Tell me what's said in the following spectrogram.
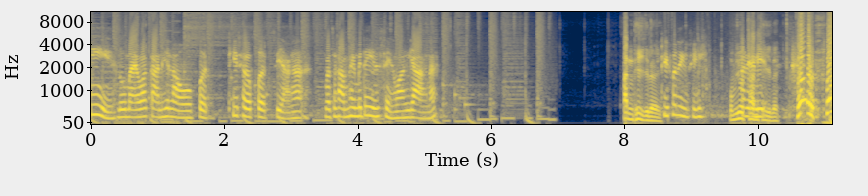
นี่ รู้ไหมว่าการที่เราเปิดที่เธอเปิดเสียงอะ่ะ มันจะทำให้ไม่ได้ยินเสียงบางอย่างนะทันทีเลย พี่พูดจริง ผมหยุดอัทันนนี้ ทีเลยเฮ้ยเฮ้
